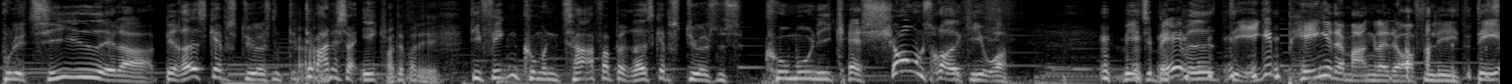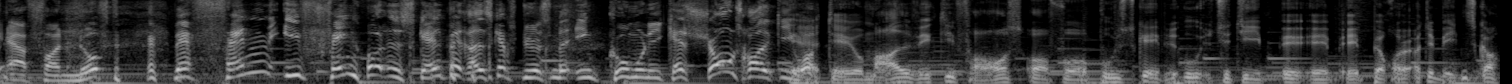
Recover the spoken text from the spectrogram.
politiet eller Beredskabsstyrelsen. Det, ja. det var det så ikke. Og det var det ikke. De fik en kommentar fra Beredskabsstyrelsens kommunikationsrådgiver. Vi er tilbage ved, det er ikke penge, der mangler det offentlige. Det er fornuft. Hvad fanden i fænghullet skal Beredskabsstyrelsen med en kommunikationsrådgiver? Ja, det er jo meget vigtigt for os at få budskabet ud til de øh, øh, øh, berørte mennesker,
